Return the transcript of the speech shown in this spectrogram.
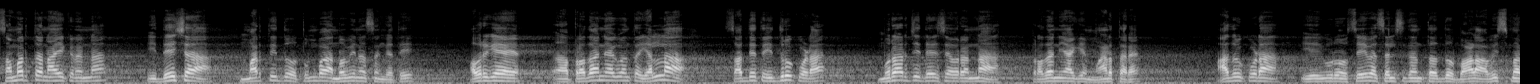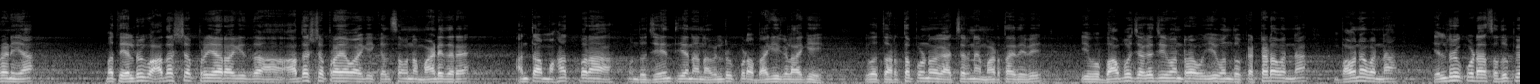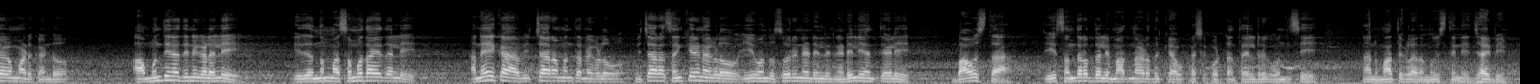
ಸಮರ್ಥ ನಾಯಕನನ್ನು ಈ ದೇಶ ಮರ್ತಿದ್ದು ತುಂಬ ನೋವಿನ ಸಂಗತಿ. ಅವರಿಗೆ ಪ್ರಧಾನಿಯಾಗುವಂಥ ಎಲ್ಲ ಸಾಧ್ಯತೆ ಇದ್ದರೂ ಕೂಡ ಮುರಾರ್ಜಿ ದೇಸಾಯಿ ಅವರನ್ನು ಪ್ರಧಾನಿಯಾಗಿ ಮಾಡ್ತಾರೆ. ಆದರೂ ಕೂಡ ಇವರು ಸೇವೆ ಸಲ್ಲಿಸಿದಂಥದ್ದು ಭಾಳ ಅವಿಸ್ಮರಣೀಯ. ಮತ್ತು ಎಲ್ರಿಗೂ ಆದರ್ಶಪ್ರಿಯರಾಗಿದ್ದ ಆದರ್ಶಪ್ರಾಯವಾಗಿ ಕೆಲಸವನ್ನು ಮಾಡಿದ್ದಾರೆ. ಅಂಥ ಮಹಾತ್ಮರ ಒಂದು ಜಯಂತಿಯನ್ನು ನಾವೆಲ್ಲರೂ ಕೂಡ ಭಾಗಿಗಳಾಗಿ ಇವತ್ತು ಅರ್ಥಪೂರ್ಣವಾಗಿ ಆಚರಣೆ ಮಾಡ್ತಾಯಿದ್ದೀವಿ ಇವು ಬಾಬು ಜಗಜೀವನ್ ರಾವ್ ಈ ಒಂದು ಕಟ್ಟಡವನ್ನು, ಭವನವನ್ನು ಎಲ್ಲರೂ ಕೂಡ ಸದುಪಯೋಗ ಮಾಡಿಕೊಂಡು ಆ ಮುಂದಿನ ದಿನಗಳಲ್ಲಿ ಇದು ನಮ್ಮ ಸಮುದಾಯದಲ್ಲಿ ಅನೇಕ ವಿಚಾರ ಮಂಥನಗಳು, ವಿಚಾರ ಸಂಕಿರಣಗಳು ಈ ಒಂದು ಸೂರ್ಯನಡಿಯಲ್ಲಿ ನಡೀಲಿ ಅಂತೇಳಿ ಭಾವಿಸ್ತಾ ಈ ಸಂದರ್ಭದಲ್ಲಿ ಮಾತನಾಡೋದಕ್ಕೆ ಅವಕಾಶ ಕೊಟ್ಟಂಥ ಎಲ್ರಿಗೂ ವಂದಿಸಿ ನಾನು ಮಾತುಗಳನ್ನು ಮುಗಿಸ್ತೀನಿ. ಜೈ ಭೀಮ್.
